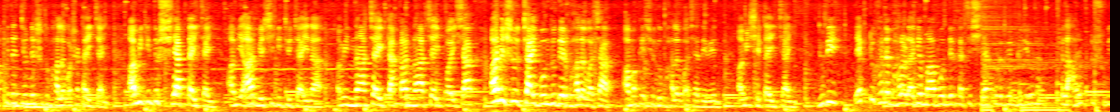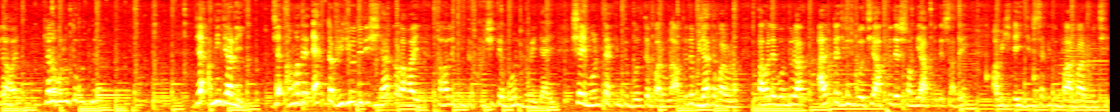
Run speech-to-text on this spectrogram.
আপনাদের জন্য শুধু ভালোবাসাটাই চাই। আমি কিন্তু শেয়ারটাই চাই। আমি আর বেশি কিছু চাই না। আমি না চাই টাকা, না চাই পয়সা। আমি শুধু চাই বন্ধুদের ভালোবাসা। আমাকে শুধু ভালোবাসা দেবেন। আমি সেটাই চাই। যদি একটুখানি ভালো লাগে মা বোনদের কাছে শেয়ার করে দেবেন ভিডিও না তাহলে আরও একটু সুবিধা হয়। কেন বলুন তো বন্ধুরা? যে আমি জানি যে আমাদের একটা ভিডিও যদি শেয়ার করা হয়, তাহলে কিন্তু খুশিতে মন ভরে যায়। সেই মনটা কিন্তু বলতে পারব না, আপনাদের বোঝাতে পারব না। তাহলে বন্ধুরা, আরেকটা জিনিস বলছি আপনাদের সঙ্গে, আপনাদের সাথে। আমি এই জিনিসটা কিন্তু বারবার বলছি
